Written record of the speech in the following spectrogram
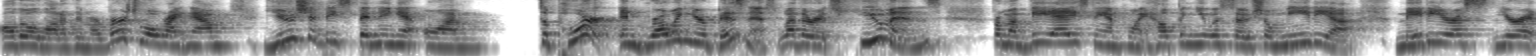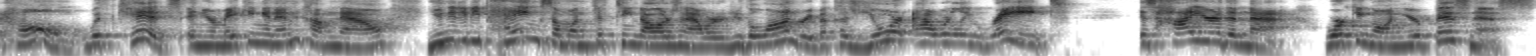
although a lot of them are virtual right now. You should be spending it on support in growing your business, whether it's humans from a VA standpoint, helping you with social media. Maybe you're a, you're at home with kids and you're making an income now. You need to be paying someone $15 an hour to do the laundry because your hourly rate is higher than that working on your business,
